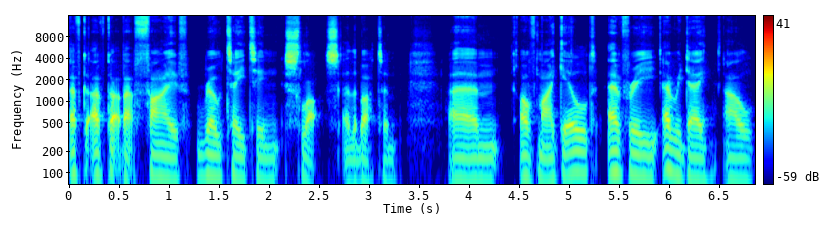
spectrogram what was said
I've got, I've got about five rotating slots at the bottom um, of my guild. Every every day, I'll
